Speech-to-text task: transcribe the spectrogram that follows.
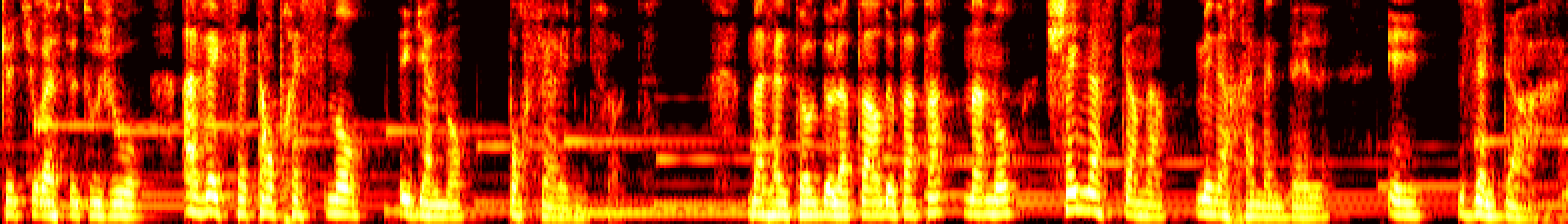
Que tu restes toujours avec cet empressement également pour faire les mitzvot. Mazal Tov de la part de papa, maman, Shaina Sterna, Menachem Mendel et Zelda Rachel.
